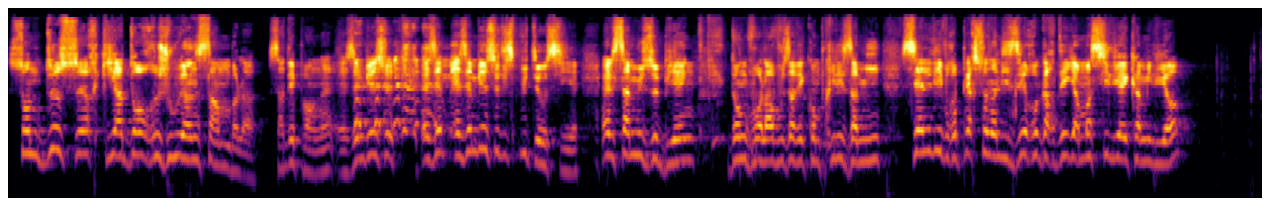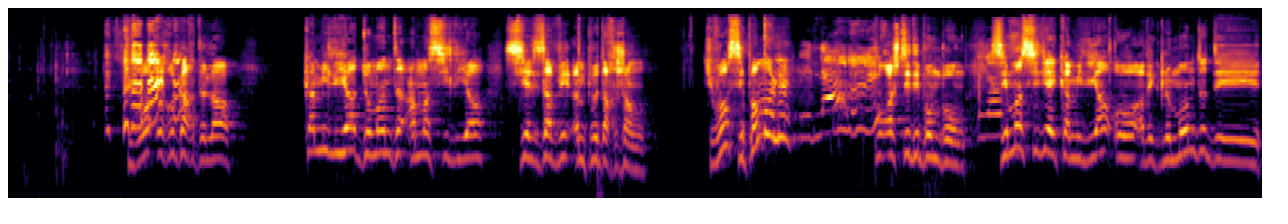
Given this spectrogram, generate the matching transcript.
sont deux sœurs qui adorent jouer ensemble. Ça dépend. Hein. Elles, aiment bien se, elles, aiment, elles aiment bien se disputer aussi. hein. Elles s'amusent bien. Donc voilà, vous avez compris les amis. C'est un livre personnalisé. Regardez, il y a Massilia et Camilia. Tu vois Et regarde là. Camilia demande à Massilia si elles avaient un peu d'argent. Tu vois, c'est pas mal. Hein pour acheter des bonbons. C'est Massilia et Camilia au- avec le monde des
